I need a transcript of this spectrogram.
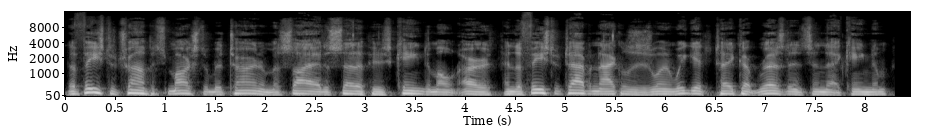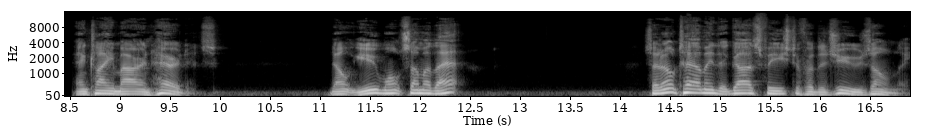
The Feast of Trumpets marks the return of Messiah to set up his kingdom on earth, and the Feast of Tabernacles is when we get to take up residence in that kingdom and claim our inheritance. Don't you want some of that? So don't tell me that God's feasts are for the Jews only.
